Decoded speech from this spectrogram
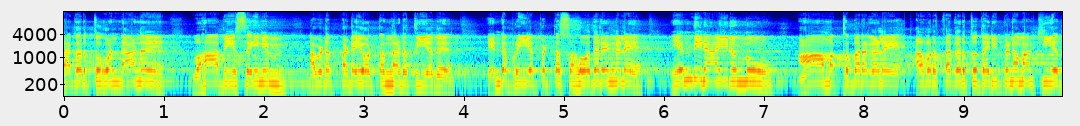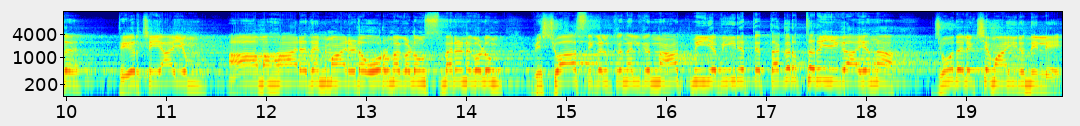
തകർത്തുകൊണ്ടാണ് വഹാബി സൈന്യം അവിടെ പടയോട്ടം നടത്തിയത്. എന്റെ പ്രിയപ്പെട്ട സഹോദരങ്ങളെ എന്തിനായിരുന്നു ആ മക്ബറകളെ അവർ തകർത്തു തരിപ്പിണമാക്കിയത്? തീർച്ചയായും ആ മഹാരഥന്മാരുടെ ഓർമ്മകളും സ്മരണകളും വിശ്വാസികൾക്ക് നൽകുന്ന ആത്മീയ വീര്യത്തെ തകർത്തെറിയുക എന്ന ജൂതലക്ഷ്യമായിരുന്നില്ലേ?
